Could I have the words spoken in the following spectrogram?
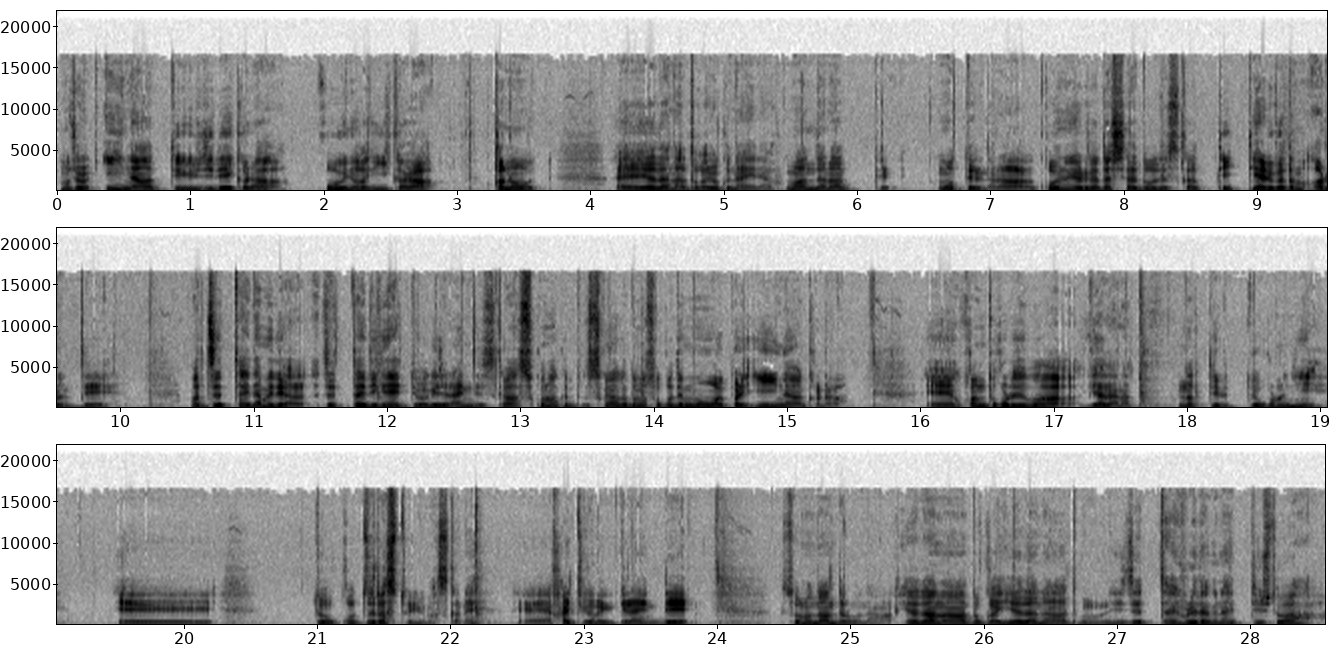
もちろんいいなっていう事例からこういうのがいいから他の嫌、えー、だなとか良くないな不満だなって思ってるならこういうのやり方したらどうですかって言ってやる方もあるんでまあ、絶対ダメでは絶対できないってわけじゃないんですが少なく少なくともそこでもやっぱりいいなから、えー、他のところでは嫌だなとなっているところに、えー、とこうずらすといいますかね、えー、入っていかなきゃいけないんでそのなんだろうな嫌だなとか嫌だなってものに絶対触れたくないっていう人は、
